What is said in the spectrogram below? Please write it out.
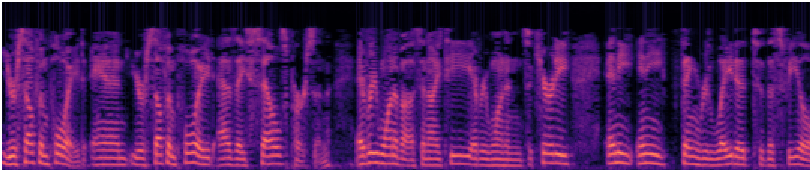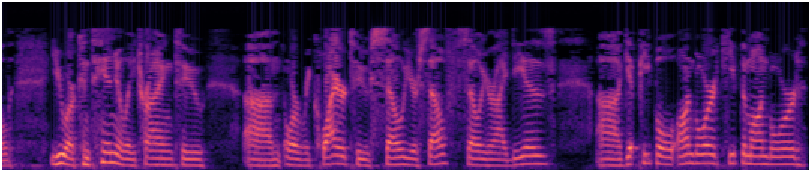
you're self-employed and you're self-employed as a salesperson. Every one of us in IT, everyone in security, any anything related to this field, you are continually trying to um, or required to sell yourself, sell your ideas, uh, get people on board, keep them on board,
